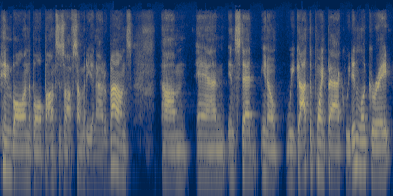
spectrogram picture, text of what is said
pinball and the ball bounces off somebody and out of bounds. Um, and instead, you know, we got the point back. We didn't look great.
